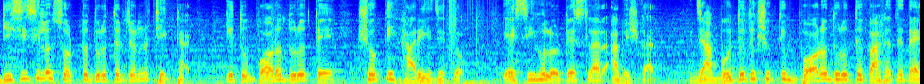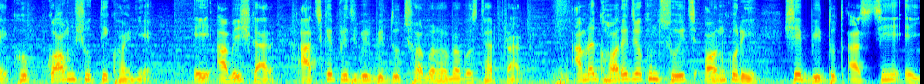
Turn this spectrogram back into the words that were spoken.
ডিসি ছিল ছোট্ট দূরত্বের জন্য ঠিকঠাক, কিন্তু বড় দূরত্বে শক্তি হারিয়ে যেত। এসি হলো টেসলার আবিষ্কার, যা বৈদ্যুতিক শক্তি বড় দূরত্বে পাঠাতে দেয় খুব কম শক্তি ক্ষয় নিয়ে। এই আবিষ্কার আজকের পৃথিবীর বিদ্যুৎ সরবরাহ ব্যবস্থার প্রাণ। আমরা ঘরে যখন সুইচ অন করি, সে বিদ্যুৎ আসছে এই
